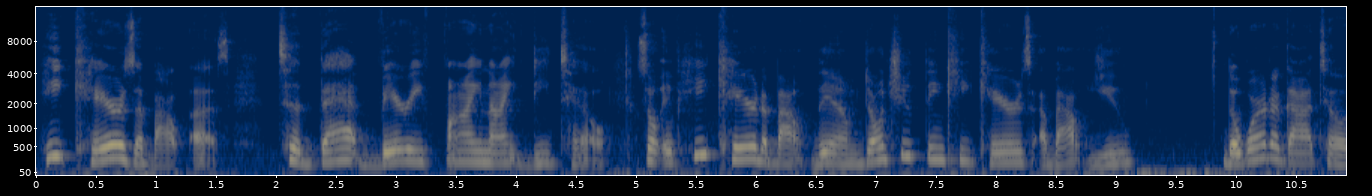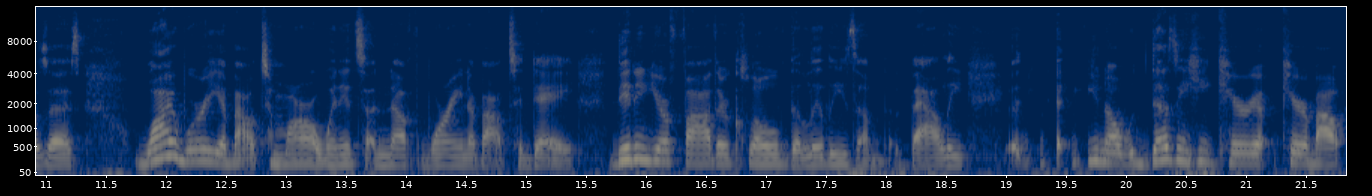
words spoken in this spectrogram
He cares about us to that very finite detail. So if he cared about them, don't you think he cares about you? The Word of God tells us, why worry about tomorrow when it's enough worrying about today? Didn't your father clothe the lilies of the valley? You know, doesn't he care care about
